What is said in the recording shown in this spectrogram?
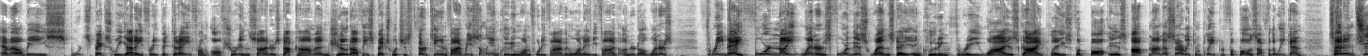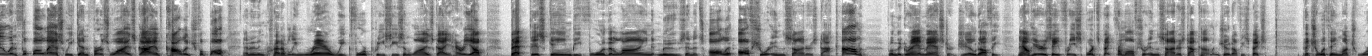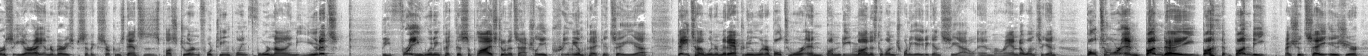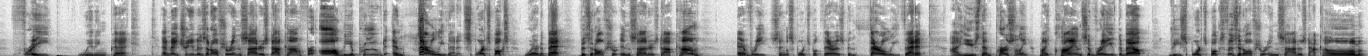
MLB Sports Picks. We got a free pick today from OffshoreInsiders.com and Joe Duffy's picks, which is 13 and 5 recently, including 145 and 185 underdog winners. Three day, four night winners for this Wednesday, including three Wise Guy plays. Football is up, not necessarily complete, but football is up for the weekend. 10 and 2 in football last weekend. First Wise Guy of college football and an incredibly rare week four preseason Wise Guy. Hurry up. Bet this game before the line moves, and it's all at offshoreinsiders.com from the Grandmaster, Joe Duffy. Now, here is a free sports pick from offshoreinsiders.com and Joe Duffy's picks. Pitcher with a much worse ERA under very specific circumstances is plus 214.49 units. The free winning pick this applies to, and it's actually a premium pick. It's a uh, daytime winner, mid afternoon winner, Baltimore and Bundy, minus the 128 against Seattle and Miranda. Once again, Baltimore and Bundy, Bundy, I should say, is your free winning pick. And make sure you visit offshoreinsiders.com for all the approved and thoroughly vetted sports books. Where to bet, visit offshoreinsiders.com. Every single sports book there has been thoroughly vetted. I use them personally. My clients have raved about these sports books. Visit offshoreinsiders.com.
